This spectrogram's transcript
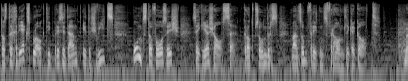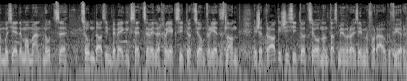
Dass der kriegsplagte Präsident in der Schweiz und Davos ist, sehe ich eine Chance. Gerade besonders, wenn es um Friedensverhandlungen geht. Man muss jeden Moment nutzen, um das in Bewegung zu setzen, weil eine Kriegssituation für jedes Land ist eine tragische Situation und das müssen wir uns immer vor Augen führen.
